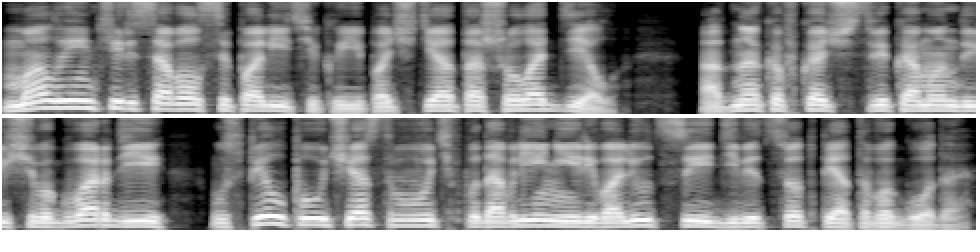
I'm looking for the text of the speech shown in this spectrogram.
мало интересовался политикой и почти отошел от дел, однако в качестве командующего гвардии успел поучаствовать в подавлении революции 905 года.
